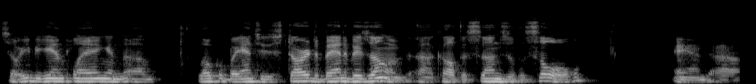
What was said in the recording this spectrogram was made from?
So he began playing in um, local bands. He started a band of his own uh, called the Sons of the Soul, and uh,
